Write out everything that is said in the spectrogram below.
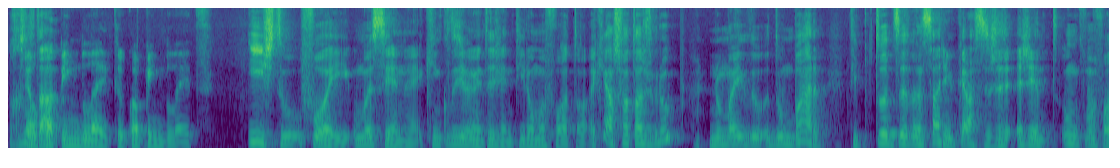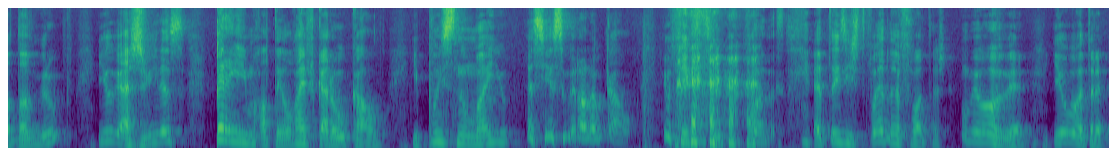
É o Resultado, copinho de leite, o copinho de leite. Isto foi uma cena que inclusivamente a gente tirou uma foto, aquelas fotos de grupo, no meio do- de um bar, tipo todos a dançarem, graças a, gente, um com uma foto de grupo, e o gajo vira-se, espera aí malta, ele vai buscar o cal e põe-se no meio, assim a segurar o cal. Eu fico tipo, foda-se. Então existe bué fotos, o meu a ver, e a outra,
